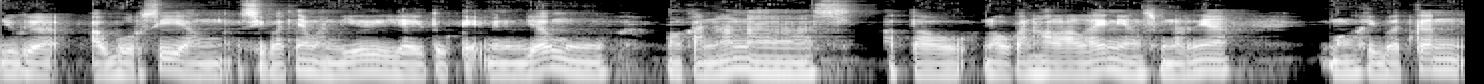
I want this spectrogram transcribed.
juga aborsi yang sifatnya mandiri yaitu kayak minum jamu, makan nanas atau melakukan hal-hal lain yang sebenarnya mengakibatkan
